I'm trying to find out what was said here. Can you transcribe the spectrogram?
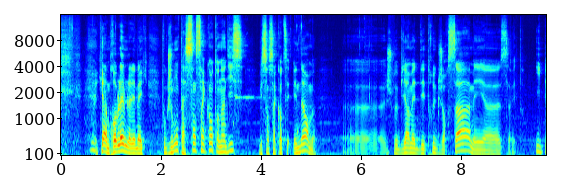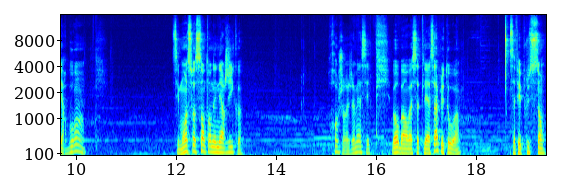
Il y a un problème là, les mecs. Faut que je monte à 150 en indice. Mais 150, c'est énorme. Euh, je veux bien mettre des trucs genre ça, mais euh, ça va être hyper bourrin. C'est moins 60 en énergie, quoi. Oh, j'aurais jamais assez. Bon, bah on va s'atteler à ça plutôt. Hein. Ça fait plus 100.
